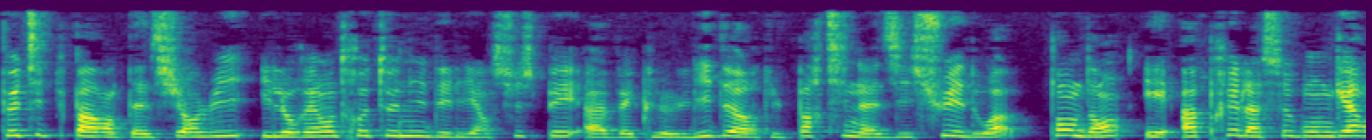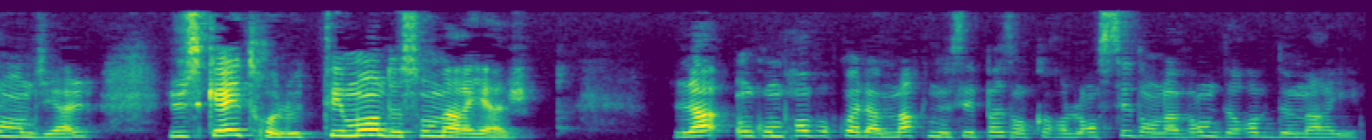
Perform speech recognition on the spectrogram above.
Petite parenthèse sur lui, il aurait entretenu des liens suspects avec le leader du parti nazi suédois pendant et après la Seconde Guerre mondiale, jusqu'à être le témoin de son mariage. Là, on comprend pourquoi la marque ne s'est pas encore lancée dans la vente de robes de mariée.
